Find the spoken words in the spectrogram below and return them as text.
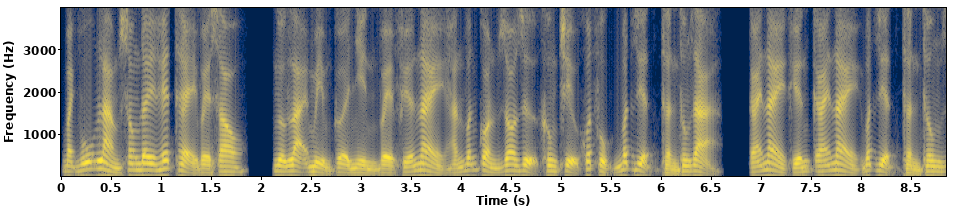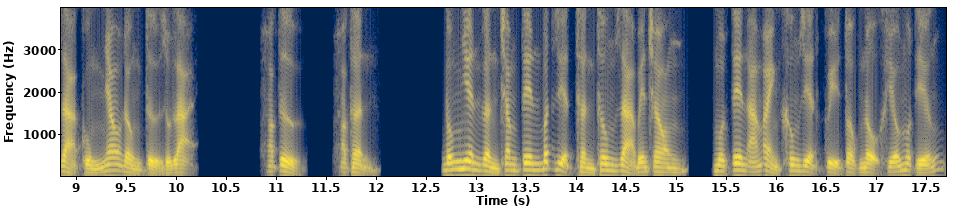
Bạch Vũ làm xong đây hết thể về sau, ngược lại mỉm cười nhìn về phía này hắn vẫn còn do dự không chịu khuất phục bất diệt thần thông giả, cái này khiến cái này bất diệt thần thông giả cùng nhau đồng tử rụt lại. Hoặc tử, hoặc thần. Đông nhiên gần trăm tên bất diệt thần thông giả bên trong, một tên ám ảnh không diệt quỷ tộc nộ khiếu một tiếng,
